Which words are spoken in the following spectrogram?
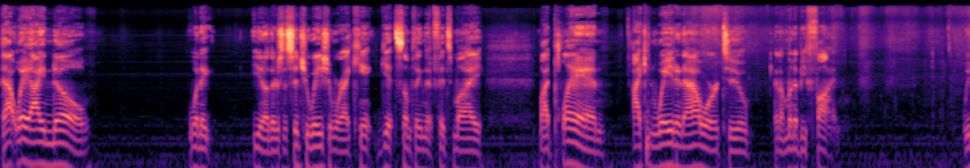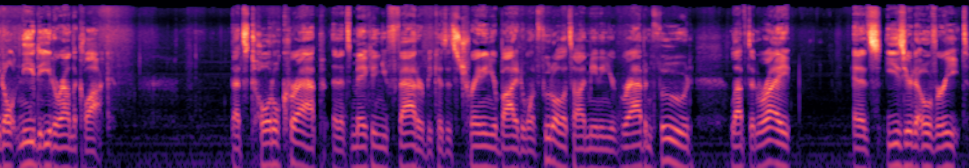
That way I know when it, you know, there's a situation where I can't get something that fits my my plan, I can wait an hour or two and I'm going to be fine. We don't need to eat around the clock. That's total crap and it's making you fatter because it's training your body to want food all the time, meaning you're grabbing food left and right and it's easier to overeat.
